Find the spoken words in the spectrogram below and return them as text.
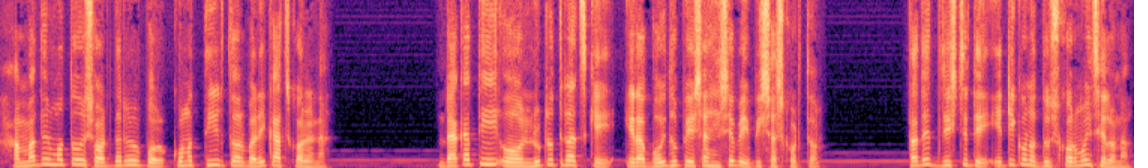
হাম্মাদের মতো সর্দারের উপর কোনো তীর তরবারি কাজ করে না। ডাকাতি ও লুটোতরাজকে এরা বৈধ পেশা হিসেবেই বিশ্বাস করত। তাদের দৃষ্টিতে এটি কোনো দুষ্কর্মই ছিল না।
